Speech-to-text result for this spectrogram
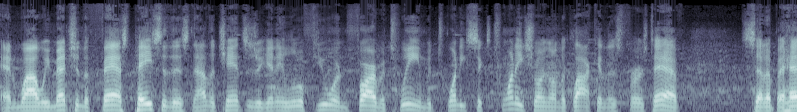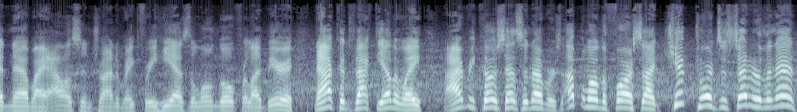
And while we mentioned the fast pace of this, now the chances are getting a little fewer and far between, with 26 20 showing on the clock in this first half. Set up ahead now by Allison trying to break free. He has the lone goal for Liberia. Now comes back the other way. Ivory Coast has the numbers. Up along the far side. Chip towards the center of the net.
